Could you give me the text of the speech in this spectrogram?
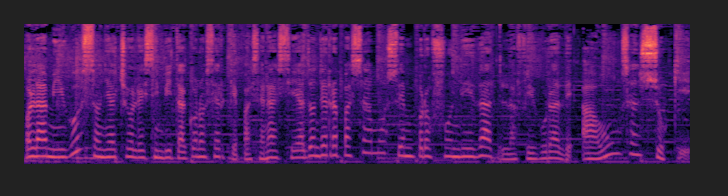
Hola amigos, Sonia Cho les invita a conocer qué pasa en Asia, donde repasamos en profundidad la figura de Aung San Suu Kyi,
